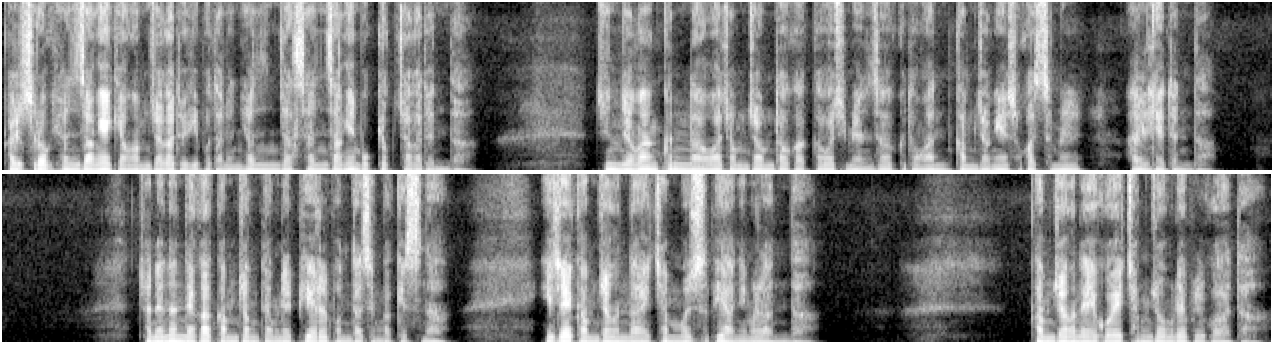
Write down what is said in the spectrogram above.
갈수록 현상의 경험자가 되기보다는 현자, 현상의 목격자가 된다. 진정한 큰 나와 점점 더 가까워지면서 그동안 감정에 속았음을 알게 된다. 전에는 내가 감정 때문에 피해를 본다 생각했으나 이제 감정은 나의 참모습이 아님을 안다. 감정은 에고의 창조물에 불과하다.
